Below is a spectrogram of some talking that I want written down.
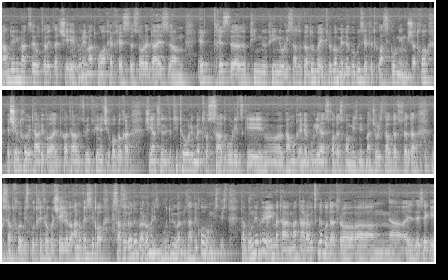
რამდენიმე წელიწადში მე მათ მოახერხეს სწორედ აი ეს ერთ დღე დღეს ფინ ფინური საზოგადოება ითვლება მედაგოგის ერთ-ერთ კლასიკურ ნიმუშად, ხო? ეს შემთხვევით არ იყო, აი თქვა თავის ფინეთში ყოფილხარ, შეამჩნევთ თითოეული მეტროს სადგურიც კი გამოყენებულია სხვადასხვა მიზნით, მათ შორის თავდაცვისა და უსაფრთხოების კუთხით, როგორც შეიძლება. ანუ ეს იყო საზოგადოება, რომელიც მუდმივად მზად იყო ომისთვის. და ბუნებრივია იმათ მათ არავიწყდებოდათ, რომ ესე იგი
